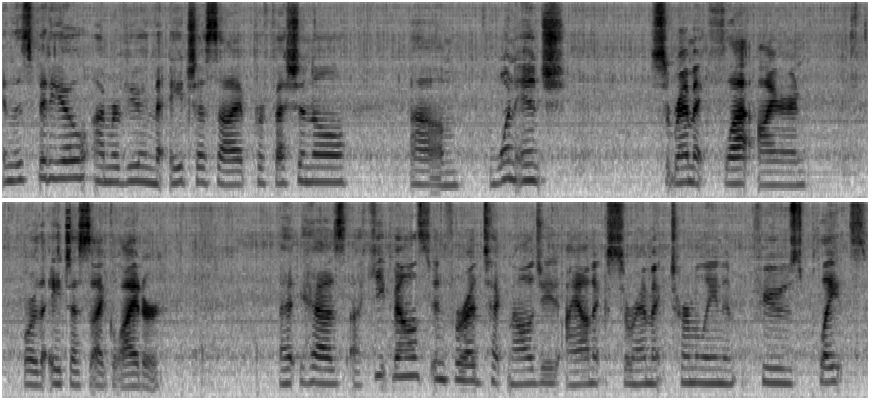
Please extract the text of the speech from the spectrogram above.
In this video, I'm reviewing the HSI Professional um, 1 inch ceramic flat iron or the HSI glider. It has a heat balanced infrared technology, ionic ceramic tourmaline infused plates,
